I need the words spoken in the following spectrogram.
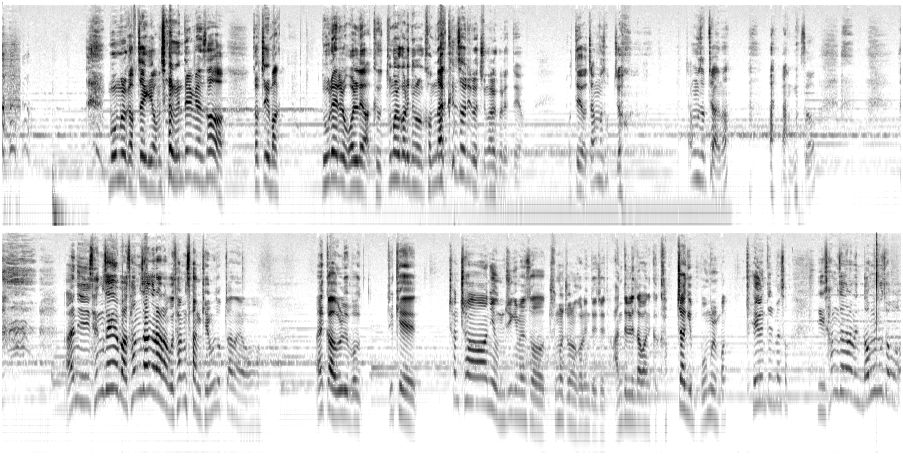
몸을 갑자기 엄청 흔들면서 갑자기 막 노래를 원래 그 중얼거리는 걸 겁나 큰 소리로 중얼거렸대요. 어때요? 짱 무섭죠? 짱 무섭지 않아? 안 무서워? 아니 생생해봐 상상을 하라고 상상 개 무섭잖아요. 그러니까 우리 뭐 이렇게 천천히 움직이면서 중얼중얼 거리는데 이제 안 들린다고 하니까 갑자기 몸을 막 개 흔들면서 이 상상하면 너무 무서워.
